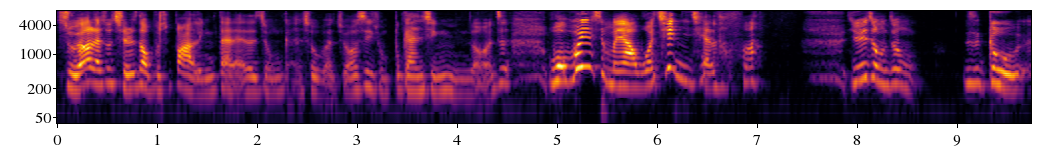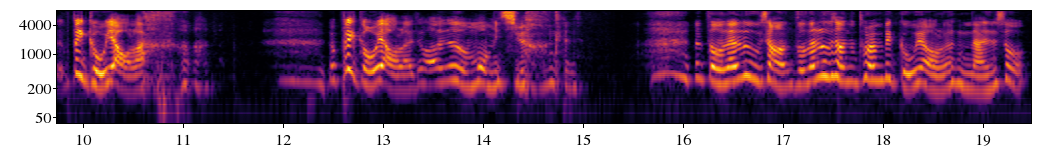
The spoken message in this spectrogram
主要来说其实倒不是霸凌带来的这种感受吧，主要是一种不甘心，你知道吗？这我为什么呀？我欠你钱了吗？有一种这种就是狗被狗咬了，被狗咬了，就那种莫名其妙的感觉。走在路上，走在路上就突然被狗咬了，很难受。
